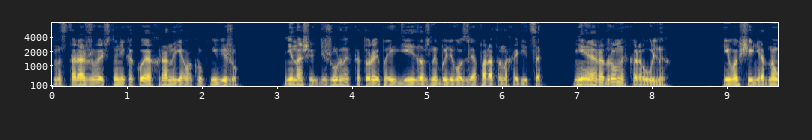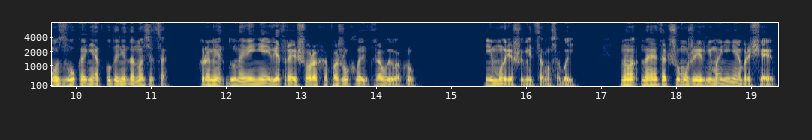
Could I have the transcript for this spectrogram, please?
Настораживает, что никакой охраны я вокруг не вижу. Ни наших дежурных, которые, по идее, должны были возле аппарата находиться, ни аэродромных караульных. И вообще ни одного звука ниоткуда не доносится, кроме дуновения ветра и шороха пожухлой травы вокруг. И море шумит, само собой. Но на этот шум уже и внимания не обращаю.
